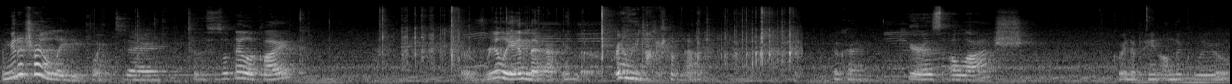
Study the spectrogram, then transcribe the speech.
I'm gonna try lady point today. So this is what they look like. They're really in there. I mean, they're really not coming out. Okay, here is a lash. I'm going to paint on the glue.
